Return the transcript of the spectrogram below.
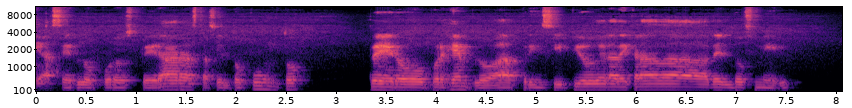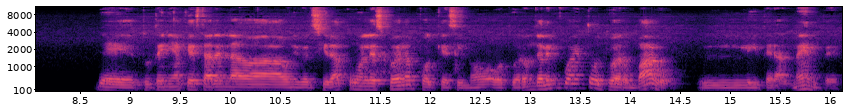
y hacerlo prosperar hasta cierto punto. Pero, por ejemplo, a principio de la década del 2000, tú tenías que estar en la universidad o en la escuela porque si no, o tú eras un delincuente o tú eras un vago, literalmente.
